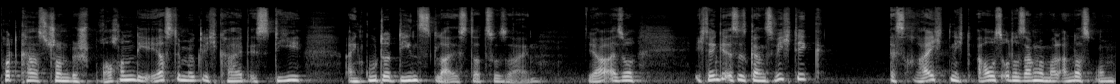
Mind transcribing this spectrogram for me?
Podcast schon besprochen. Die erste Möglichkeit ist die, ein guter Dienstleister zu sein. Ja, also ich denke, es ist ganz wichtig, es reicht nicht aus oder sagen wir mal andersrum.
